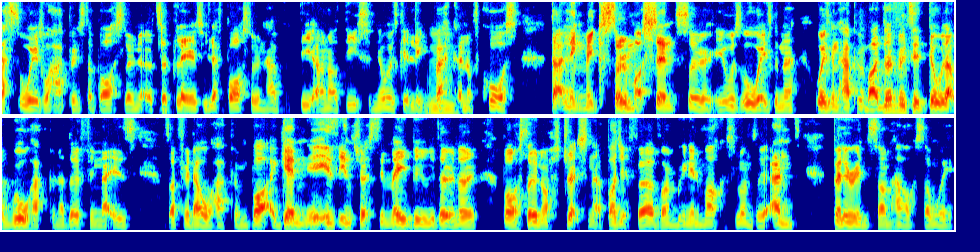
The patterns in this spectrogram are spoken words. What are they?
that's always what happens to Barcelona to players who left Barcelona and have and are decent. You always get linked mm. back, and of course that link makes so much sense. So it was always gonna always gonna happen. But I don't think it's a deal that will happen. I don't think that is something that will happen. But again, it is interesting. Maybe we don't know Barcelona are stretching that budget further and bringing in Marcos Alonso and Bellerin somehow, some way.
